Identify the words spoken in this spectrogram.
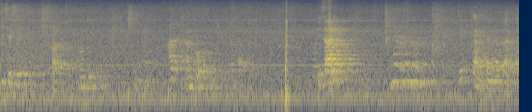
Sì, sì, sì. Ancora. Risali. Che canta nella vacca?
